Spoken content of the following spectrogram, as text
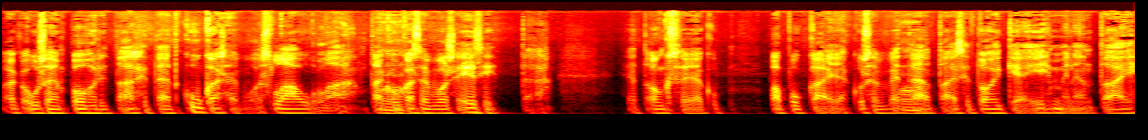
Aika usein pohditaan sitä, että kuka se voisi laulaa tai kuka se voisi esittää. Että onko se joku papukaija, kun se vetää, tai sitten oikea ihminen, tai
